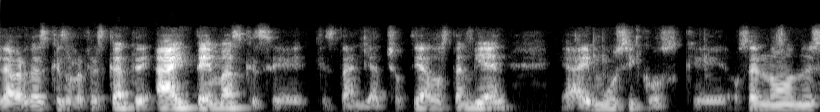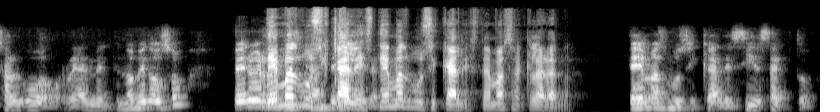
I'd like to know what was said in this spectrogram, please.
la verdad es que es refrescante. Hay temas que, se, que están ya choteados también, hay músicos que, o sea, no, no es algo realmente novedoso, pero... temas musicales, temas musicales, temas aclarando. Temas musicales, sí, exacto.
